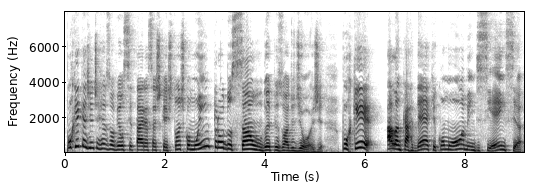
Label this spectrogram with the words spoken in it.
Por que, que a gente resolveu citar essas questões como introdução do episódio de hoje? Porque Allan Kardec, como homem de ciência,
